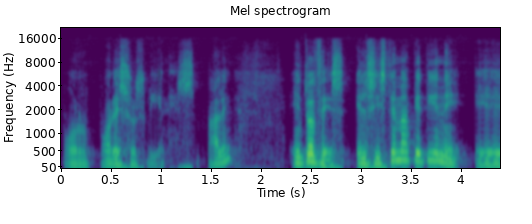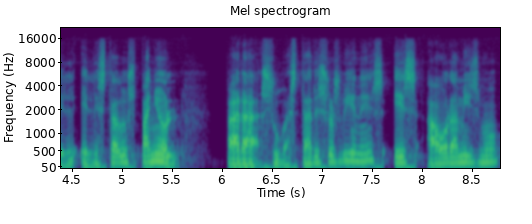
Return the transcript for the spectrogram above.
por, por esos bienes, ¿vale? Entonces, el sistema que tiene el, Estado español para subastar esos bienes es ahora mismo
